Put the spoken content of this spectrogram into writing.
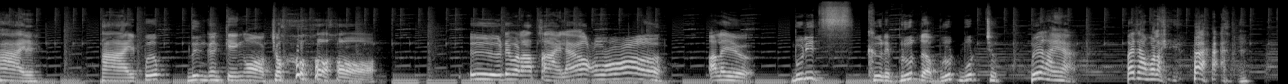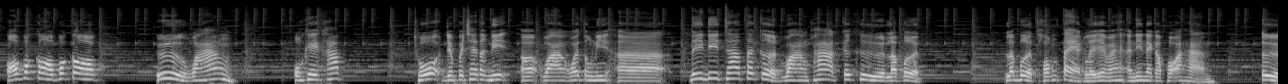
ถ่าย ถ่ายปุ๊บดึงกางเกงออกโชว์เออได้เวลาถ่ายแล้วอะไรเออบลูตคืออะไรบลูตเหรอบลูตบลูตเฮ้ยอะไรอะไม่ทำอะไร อ๋อประกอบประกอบเออวาง โอเคครับ โชว์เดี๋ยวไปใช้ตรงนี้เออวางไว้ตรงนี้เอ่อดีดีถ้าถ้าเกิดวางพลาดก็คือระเบิดระเบิดท้องแตกเลยใช่ไหมอันนี้ในกระเพาะอาหารเออ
